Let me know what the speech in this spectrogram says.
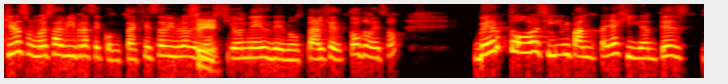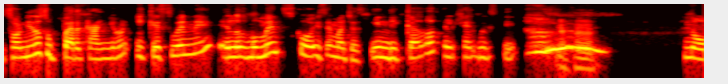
quieras o no, esa vibra se contagia, esa vibra de Sí. emociones, de nostalgia, de todo eso. Ver todo así en pantalla gigante, sonido súper cañón y que suene en los momentos, como dice Machas, indicados del Hedwig's Theme. Ajá. No,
